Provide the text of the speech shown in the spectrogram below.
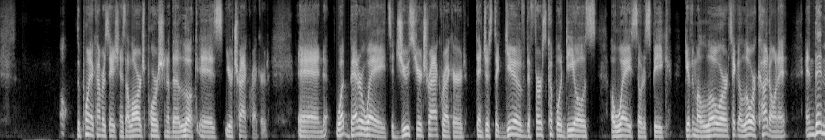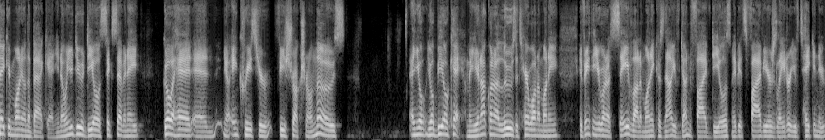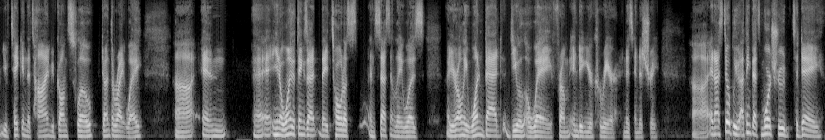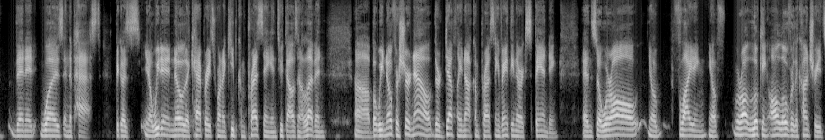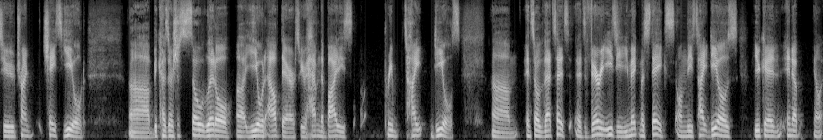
the point of conversation is a large portion of the look is your track record. And what better way to juice your track record than just to give the first couple of deals away, so to speak, give them a lower, take a lower cut on it, and then make your money on the back end. You know, when you do a deal six, seven, eight, go ahead and you know increase your fee structure on those and you'll you'll be okay. I mean, you're not going to lose a terrible amount of money. If anything, you're going to save a lot of money because now you've done five deals. Maybe it's five years later. You've taken your, you've taken the time. You've gone slow, done it the right way, uh, and, and you know one of the things that they told us incessantly was you're only one bad deal away from ending your career in this industry. Uh, and I still believe I think that's more true today than it was in the past because you know we didn't know that cap rates were going to keep compressing in 2011 uh, but we know for sure now they're definitely not compressing. If anything they're expanding. And so we're all you know flighting you know we're all looking all over the country to try and chase yield uh, because there's just so little uh, yield out there. So you're having to buy these pretty tight deals. Um, and so that said it's it's very easy. You make mistakes on these tight deals you could end up, you know,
